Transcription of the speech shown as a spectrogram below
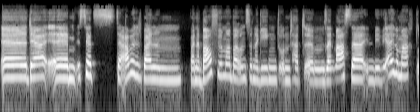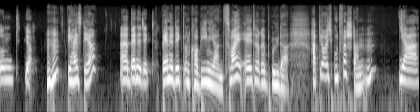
Äh, der ähm, ist jetzt, der arbeitet bei einem bei einer Baufirma bei uns in der Gegend und hat ähm, sein Master in BWL gemacht und ja. Mhm. Wie heißt der? Äh, Benedikt. Benedikt und Corbinian, zwei ältere Brüder. Habt ihr euch gut verstanden? Ja,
